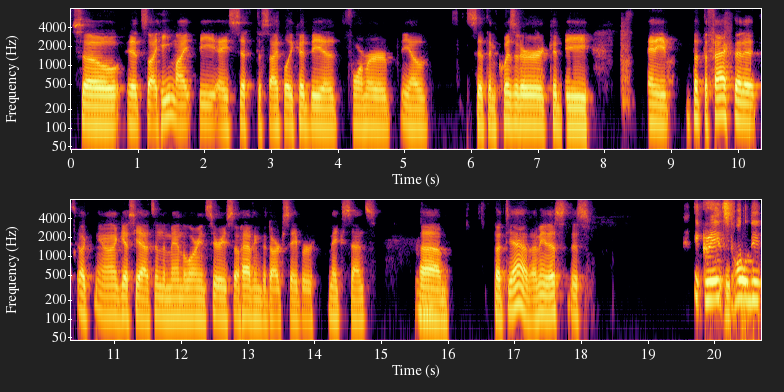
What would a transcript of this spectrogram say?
So it's like he might be a Sith disciple. He could be a former, you know, Sith Inquisitor. It could be any. But the fact that it's, you know, I guess yeah, it's in the Mandalorian series, so having the dark saber makes sense. Um, but yeah, I mean, this this it creates a whole new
